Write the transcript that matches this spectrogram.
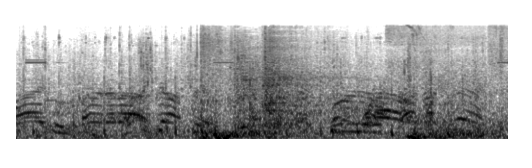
wagon. Turn it on, Captain. Turn it on.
